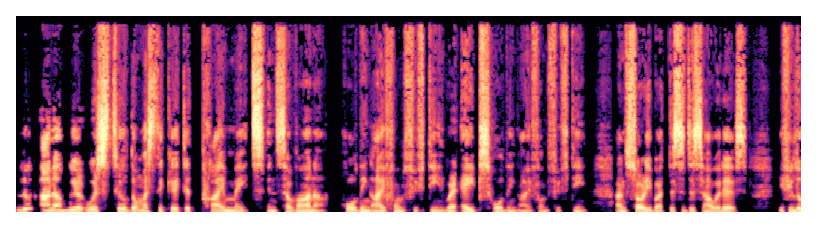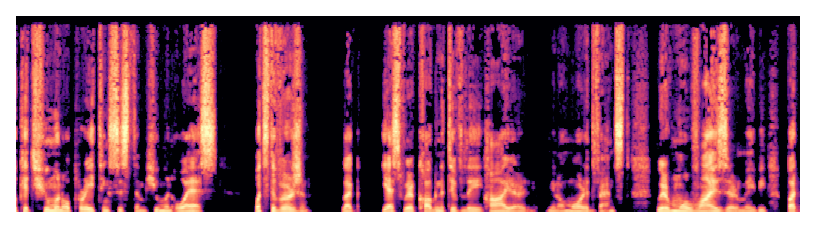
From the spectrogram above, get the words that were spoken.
Look, Anna, we're, we're still domesticated primates in savannah holding iPhone 15. We're apes holding iPhone 15. I'm sorry, but this is, this is how it is. If you look at human operating system, human OS, what's the version? Like, yes, we're cognitively higher, you know, more advanced. We're more wiser, maybe, but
